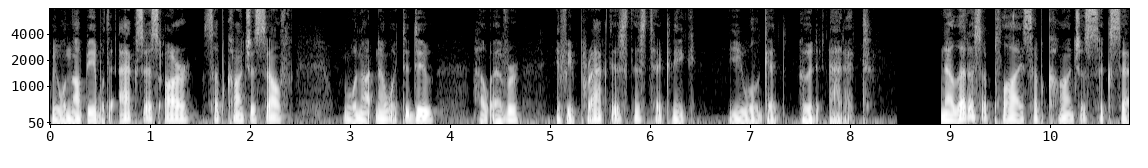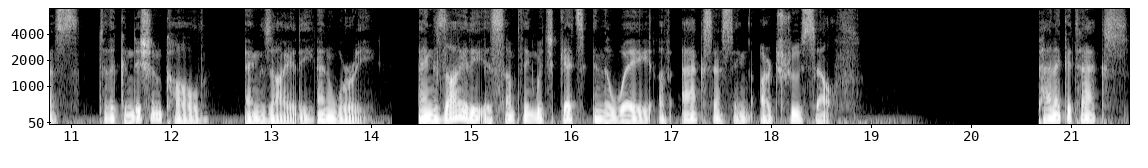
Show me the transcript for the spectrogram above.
We will not be able to access our subconscious self. We will not know what to do. However, if we practice this technique, you will get good at it. Now let us apply subconscious success to the condition called anxiety and worry. Anxiety is something which gets in the way of accessing our true self. Panic attacks,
